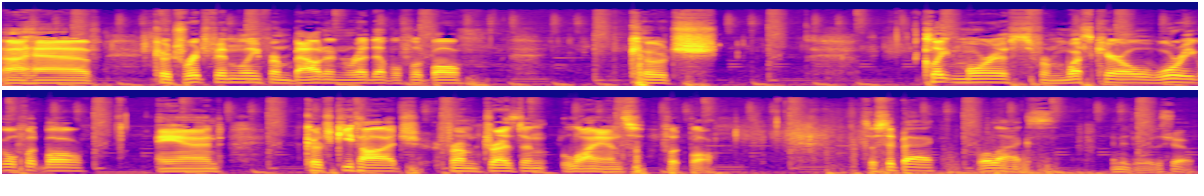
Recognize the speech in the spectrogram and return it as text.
I have Coach Rich Finley from Bowdon Red Devil Football, Coach Clayton Morris from West Carroll War Eagle Football, and Coach Keith Hodge from Dresden Lions Football. So sit back, relax, and enjoy the show.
